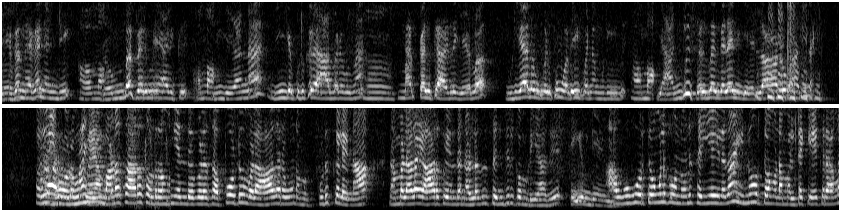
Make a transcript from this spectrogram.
மிக மிக நன்றி. ஆமாம் ரொம்ப பெருமையாக இருக்குது ஆமாம். நீங்கள் ஏன்னா நீங்கள் கொடுக்குற ஆதரவு தான் மக்களுக்கு அது ஏதோ முடியாதவங்களுக்கும் உதவி பண்ண முடியுது. ஆமாம் அன்பு செல்வங்களை நீங்கள் எல்லாரும் எல்லாரும் உண்மையாக மனசார சொல்கிறவங்க இந்த இவ்வளோ சப்போர்ட்டும் இவ்வளோ ஆதரவும் நமக்கு கொடுக்கலைன்னா நம்மளால் யாருக்கும் எந்த நல்லதும் செஞ்சுருக்க முடியாது. செய்ய முடியாது. அஹ் ஒவ்வொருத்தவங்களுக்கு ஒன்று ஒன்று செய்யல தான் இன்னொருத்தவங்க நம்மள்ட்ட கேட்குறாங்க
